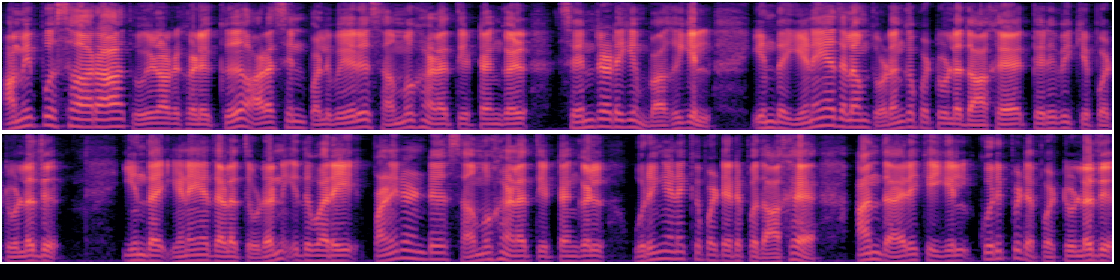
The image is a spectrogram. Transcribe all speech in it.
அமைப்புசாரா தொழிலாளர்களுக்கு அரசின் பல்வேறு சமூக நலத்திட்டங்கள் சென்றடையும் வகையில் இந்த இணையதளம் தொடங்கப்பட்டுள்ளதாக தெரிவிக்கப்பட்டுள்ளது. இந்த இணையதளத்துடன் இதுவரை பனிரெண்டு சமூக நலத்திட்டங்கள் ஒருங்கிணைக்கப்பட்டிருப்பதாக அந்த அறிக்கையில் குறிப்பிடப்பட்டுள்ளது.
